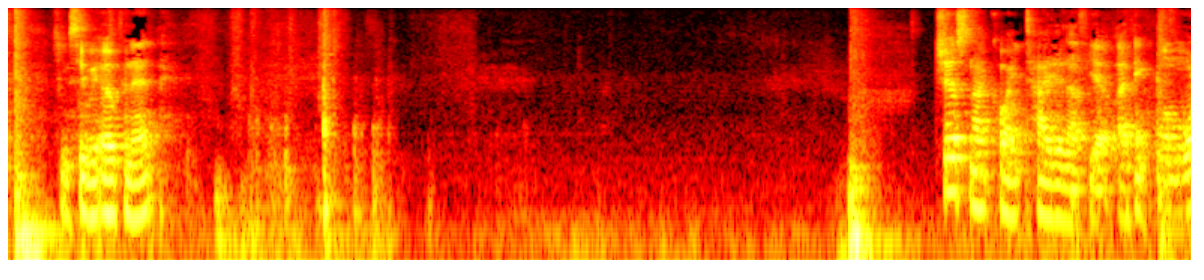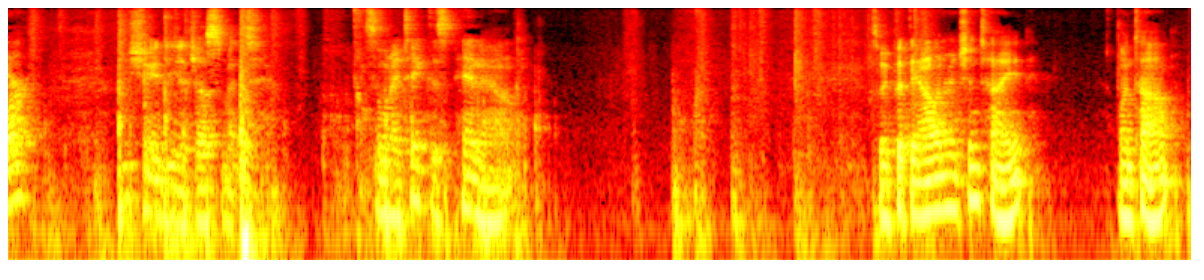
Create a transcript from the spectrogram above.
So you can see we open it. Just not quite tight enough yet. I think one more. Show you the adjustment. So when I take this pin out, so we put the Allen wrench in tight on top.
